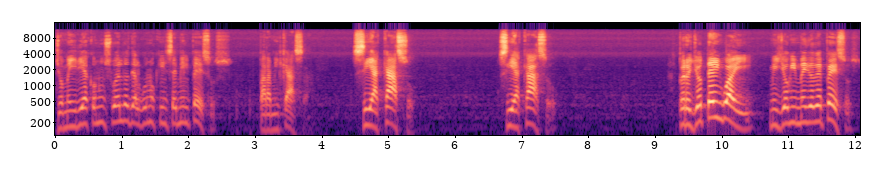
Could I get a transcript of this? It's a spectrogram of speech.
yo me iría con un sueldo de algunos 15 mil pesos para mi casa. Si acaso, si acaso. Pero yo tengo ahí millón y medio de pesos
